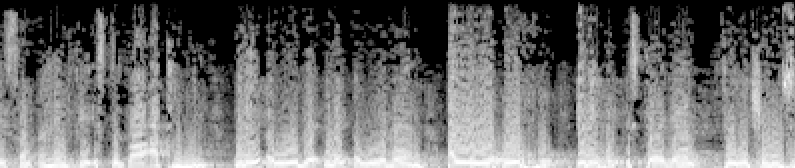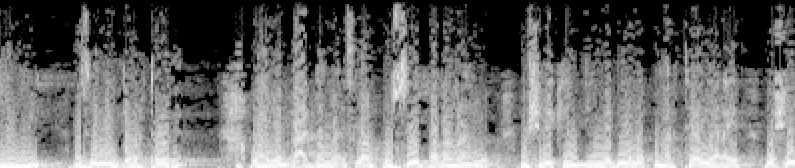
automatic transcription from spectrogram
aysan ahayn fii istidaacatihim inay awoodaan alwuquufu inay hor istaagaan fii wajhi lmuslimiin muslimiinta hortooda waayo bacdamaa islaamku sii badanayo mushrikiintii madiine ku hartee yarayd waxay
